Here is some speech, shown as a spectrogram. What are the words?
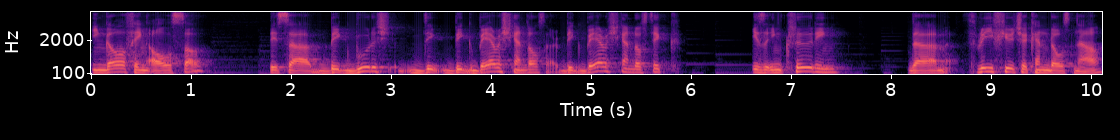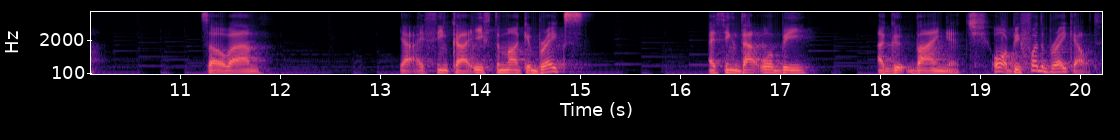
engulfing also this uh, big bullish, big bearish candle, sorry, big bearish candlestick is including the um, three future candles now. So um, yeah, I think uh, if the market breaks, I think that will be a good buying edge. Or before the breakout.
